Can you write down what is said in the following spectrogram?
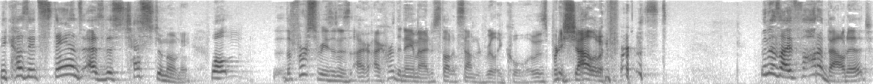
because it stands as this testimony. Well, the first reason is I, I, heard the name and I just thought it sounded really cool. It was pretty shallow at first. Then, as I thought about it,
